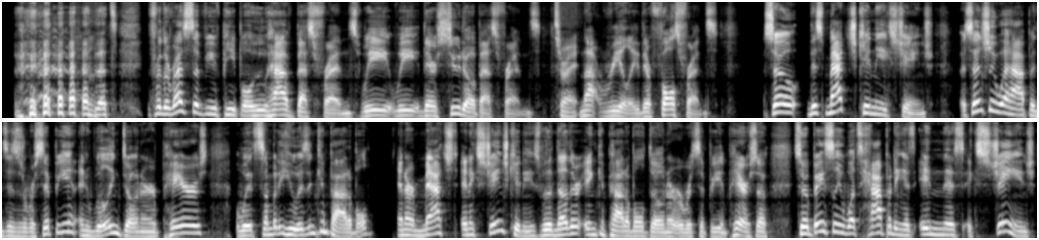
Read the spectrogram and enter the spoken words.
That's for the rest of you people who have best friends. We we they're pseudo best friends. That's right. Not really. They're false friends. So this matched kidney exchange, essentially what happens is a recipient and willing donor pairs with somebody who is incompatible and are matched and exchange kidneys with another incompatible donor or recipient pair. So so basically what's happening is in this exchange,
